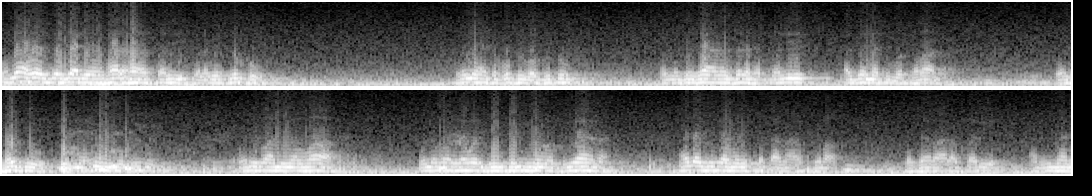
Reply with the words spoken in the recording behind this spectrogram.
وما هو الجزاء لمن خالف هذا الطريق ولم يسلكه؟ ومن نهايه الرسل والكتب أن جزاء من سلك الطريق الجنة والكرامة. والفوز بالنعيم المقيم ورضا من الله ونظر إلى وجهه الكريم يوم القيامه هذا جزاء من استقام على الصراط وسار على الطريق عن إيمان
